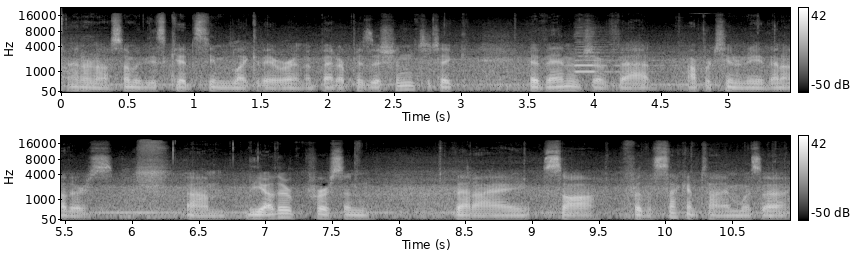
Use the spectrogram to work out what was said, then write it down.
I don't know. Some of these kids seemed like they were in a better position to take advantage of that opportunity than others. Um, the other person that I saw for the second time was a,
